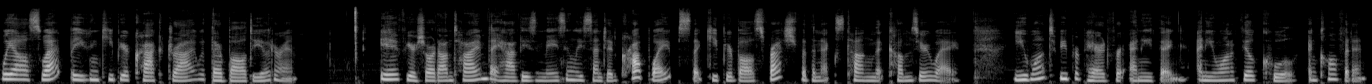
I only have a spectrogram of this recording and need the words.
We all sweat, but you can keep your crack dry with their ball deodorant. If you're short on time, they have these amazingly scented crop wipes that keep your balls fresh for the next tongue that comes your way. You want to be prepared for anything, and you want to feel cool and confident,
